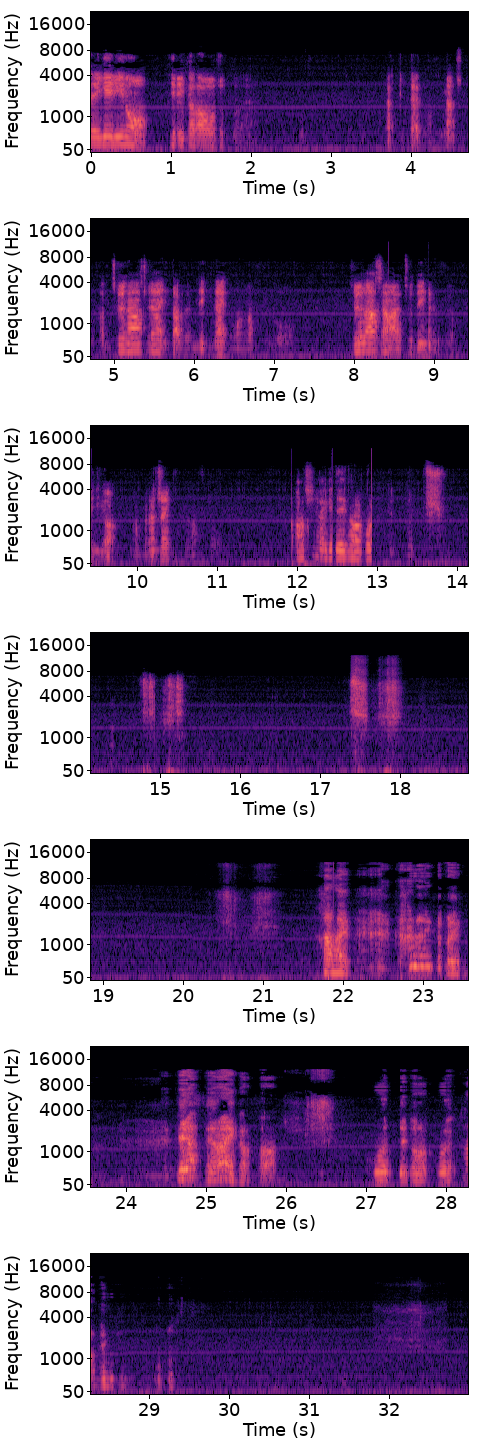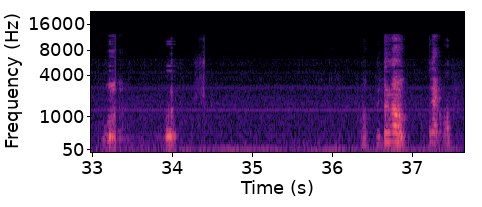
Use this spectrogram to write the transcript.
縦蹴りの切り方をちょっとね、やっていきたいと思います。今ちょっと17種ないんで多分できないと思いますけど、17種はちょっとできるんですよ。蹴りが。まあ、ブラジャーに切ってますけど。足上げてからこれ。はい。かなり高い。部屋狭い。からさ、こうやってから、これ、縦に落とす。こう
